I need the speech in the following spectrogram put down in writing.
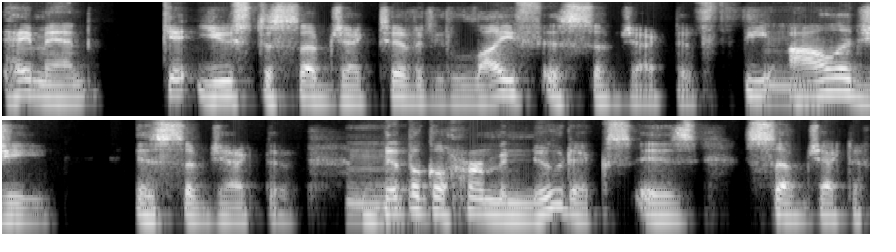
hey, man, get used to subjectivity. Life is subjective, theology is subjective, Mm. biblical hermeneutics is subjective.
